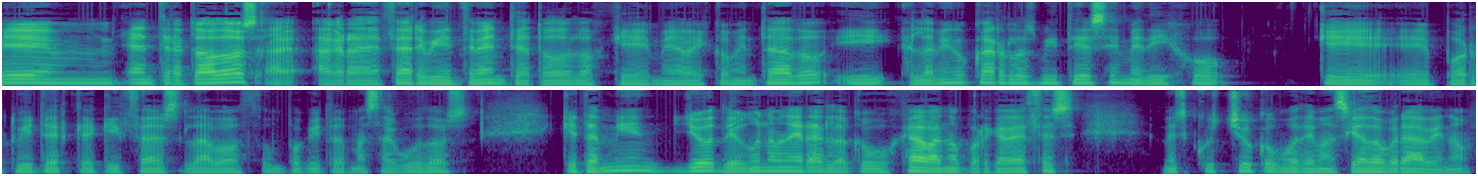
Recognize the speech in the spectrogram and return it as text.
em, entre todos, agradecer evidentemente a todos los que me habéis comentado y el amigo Carlos BTS me dijo que eh, por Twitter que quizás la voz un poquito más agudos, que también yo de alguna manera es lo que buscaba, ¿no? Porque a veces me escucho como demasiado grave, ¿no?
